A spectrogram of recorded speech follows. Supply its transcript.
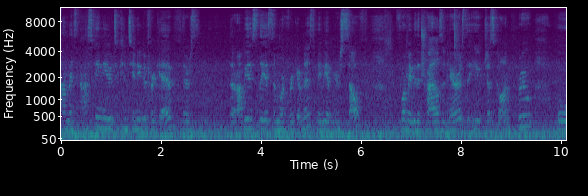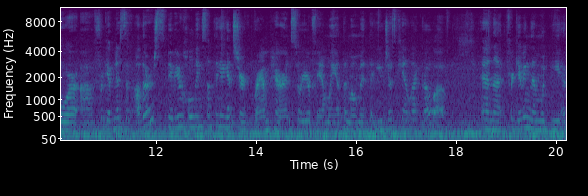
Um, it's asking you to continue to forgive. There's there obviously is some more forgiveness, maybe of yourself, for maybe the trials and errors that you've just gone through, or uh, forgiveness of others. Maybe you're holding something against your grandparents or your family at the moment that you just can't let go of, and that forgiving them would be a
